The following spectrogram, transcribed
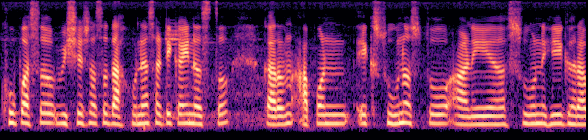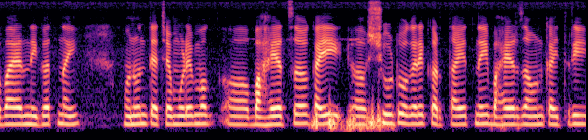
खूप असं विशेष असं दाखवण्यासाठी काही नसतं. कारण आपण एक सून असतो आणि सून ही घराबाहेर निघत नाही. म्हणून त्याच्यामुळे मग बाहेरचं काही शूट वगैरे करता येत नाही. बाहेर जाऊन काहीतरी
